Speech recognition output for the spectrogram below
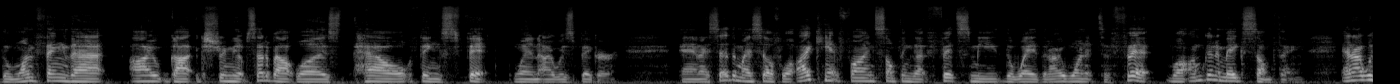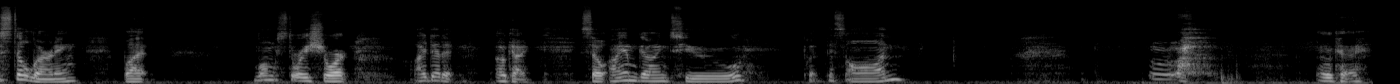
the one thing that I got extremely upset about was how things fit when I was bigger. And I said to myself, well, I can't find something that fits me the way that I want it to fit. Well, I'm going to make something. And I was still learning, but long story short, I did it. Okay, so I am going to put this on. Okay.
